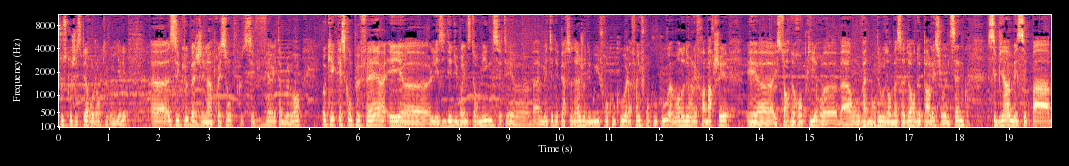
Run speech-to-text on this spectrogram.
tout ce que j'espère aux gens qui vont y aller, euh, c'est que bah, j'ai l'impression que c'est véritablement, ok, qu'est-ce qu'on peut faire, et euh, les idées du brainstorming, c'était, euh, bah, mettez des personnages, au début ils feront coucou, à la fin ils feront coucou, à un moment donné on les fera marcher, et euh, histoire de remplir, euh, bah, on va demander aux ambassadeurs de parler sur une scène, quoi c'est bien, mais c'est pas.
